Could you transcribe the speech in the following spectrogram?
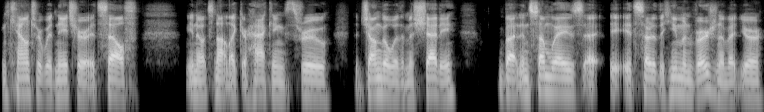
encounter with nature itself. You know, it's not like you're hacking through the jungle with a machete but in some ways uh, it's sort of the human version of it. You're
